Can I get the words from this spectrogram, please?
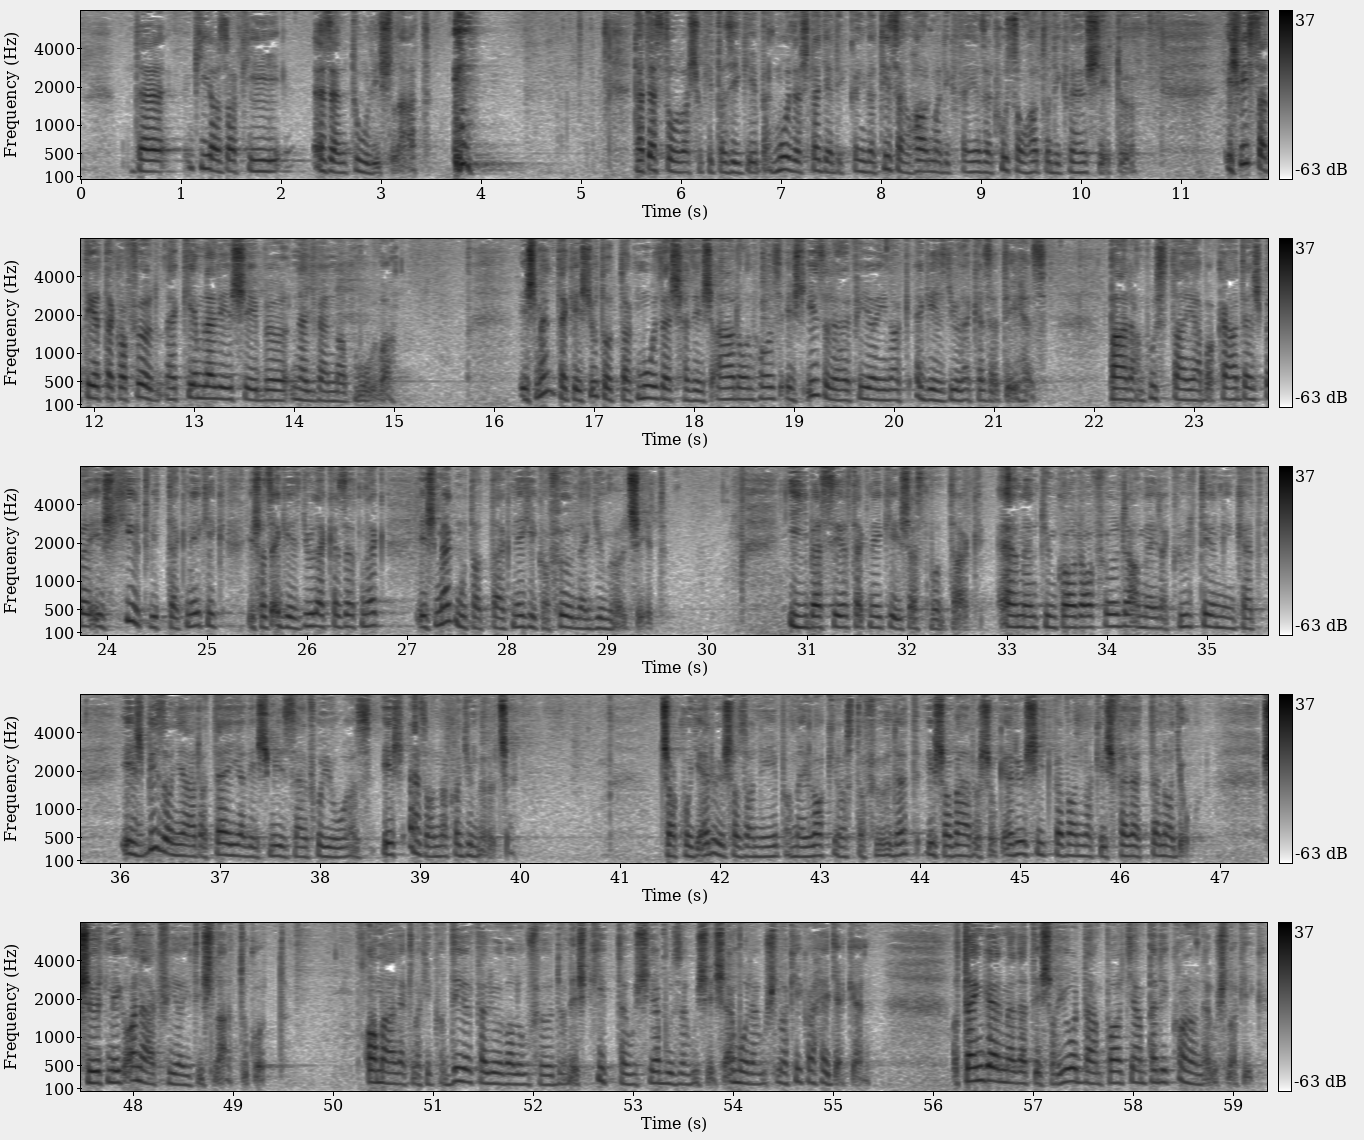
de ki az, aki ezen túl is lát. Tehát ezt olvasjuk itt az igében. Mózes 4. könyve 13. fejezet 26. versétől. És visszatértek a föld megkémleléséből 40 nap múlva. És mentek és jutottak Mózeshez és Áronhoz, és Izrael fiainak egész gyülekezetéhez. Párán pusztájába, Kádesbe, és hírt vittek nékik, és az egész gyülekezetnek, és megmutatták nékik a földnek gyümölcsét. Így beszéltek néki, és ezt mondták, elmentünk arra a földre, amelyre küldtél minket, és bizonyára teljel és mézzel folyó az, és ez annak a gyümölcse. Csak hogy erős az a nép, amely lakja azt a földet, és a városok erősítve vannak, és felette nagyok. Sőt, még Anák fiait is láttuk ott. Amálek lakik a dél felől való földön, és Kitteus, Jebuzeus és Emoreus lakik a hegyeken. A tenger mellett és a Jordán partján pedig Kananeus lakik.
